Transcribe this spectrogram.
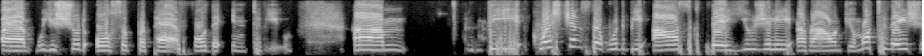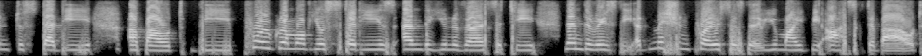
uh, you should also prepare for the interview. Um, the questions that would be asked they're usually around your motivation to study about the program of your studies and the university. Then there is the admission process that you might be asked about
